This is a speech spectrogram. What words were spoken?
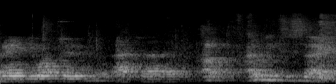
grade you want to? Uh, I, I don't mean to say,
